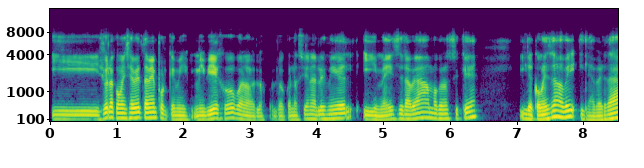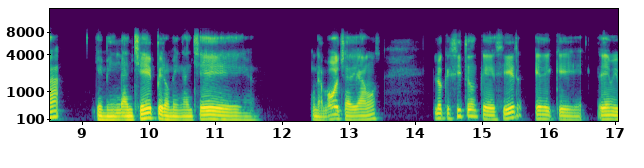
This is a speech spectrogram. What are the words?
Y yo la comencé a ver también porque mi, mi viejo, bueno, lo, lo conocían a Luis Miguel y me dice, la veamos, que no sé qué. Y la comencé a ver y la verdad que me enganché, pero me enganché una bocha, digamos. Lo que sí tengo que decir es de que, de mi,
